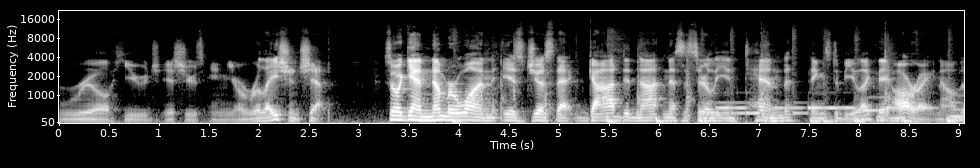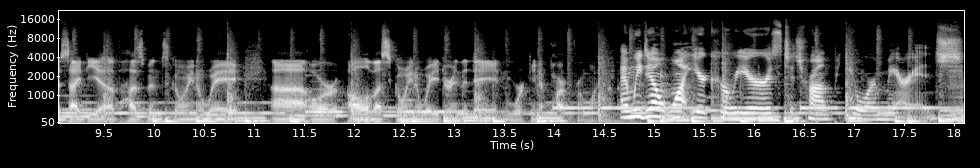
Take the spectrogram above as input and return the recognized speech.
real huge issues in your relationship. So, again, number one is just that God did not necessarily intend things to be like they are right now. This idea of husbands going away uh, or all of us going away during the day and working apart from one another. And we don't want your careers to trump your marriage.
